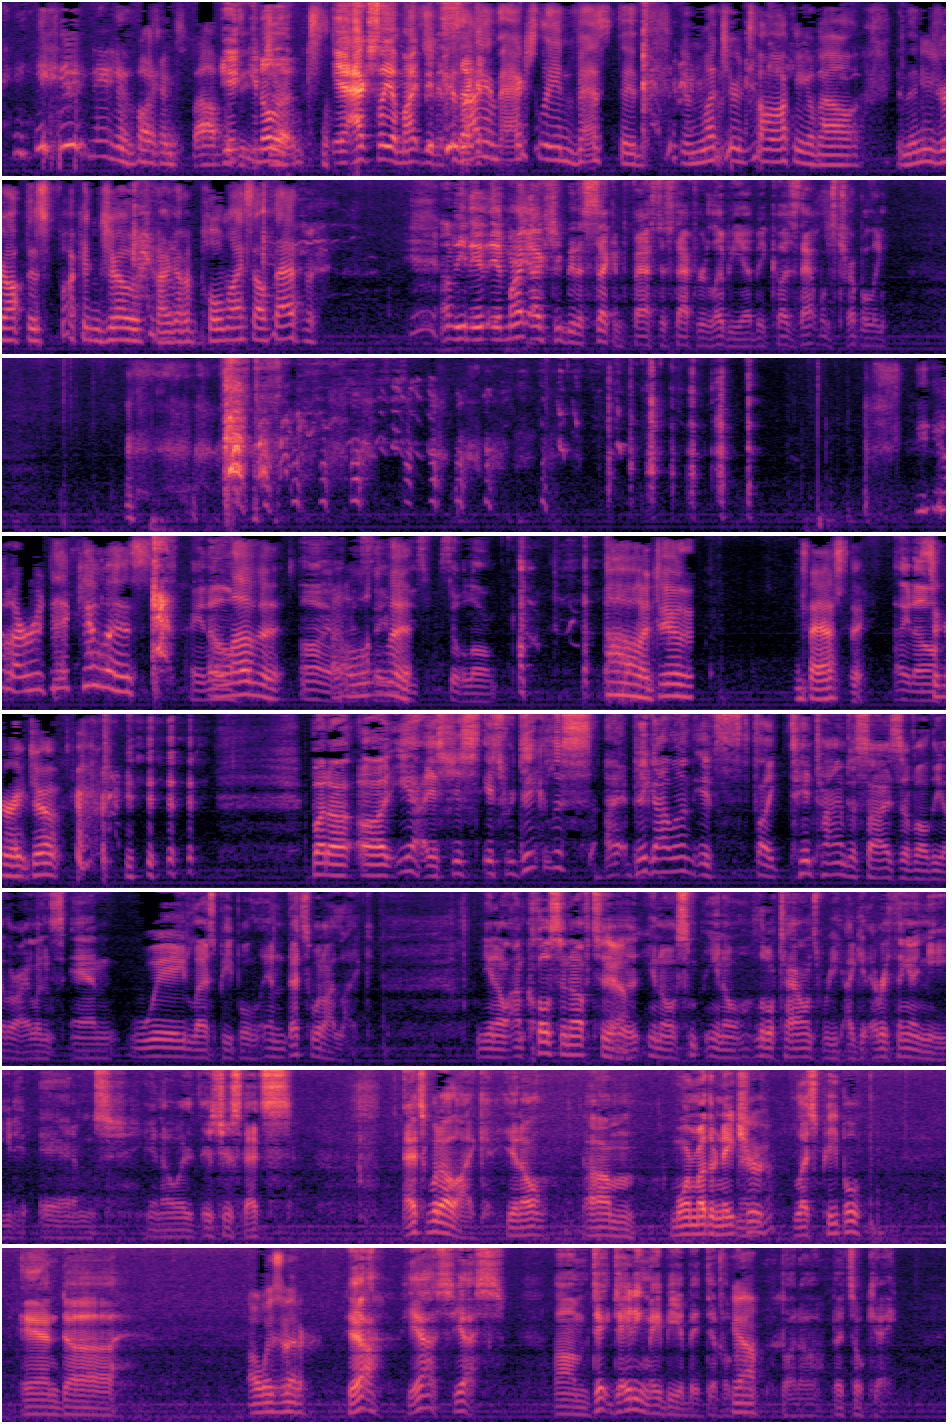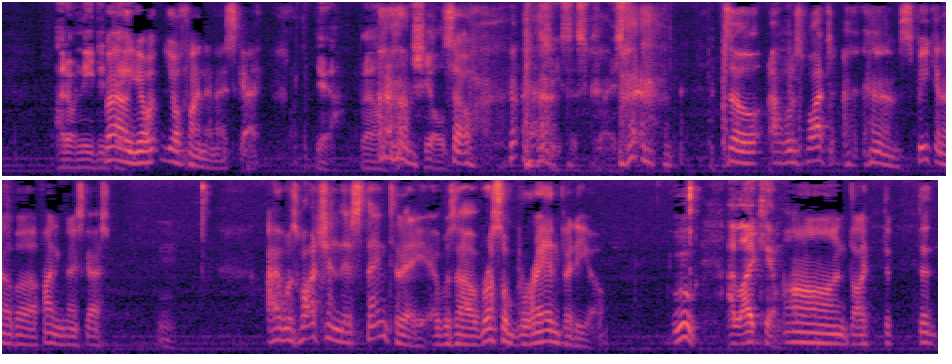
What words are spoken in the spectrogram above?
you need to fucking stop you, with these you know jokes. that yeah actually it might be the second. Because I am actually invested in what you're talking about, and then you drop this fucking joke, and I gotta pull myself out of it. I mean, it, it might actually be the second fastest after Libya because that one's tripling. You are ridiculous. I I love it. Oh, I haven't love it. so long. Oh, dude. Fantastic. I know. It's a great joke. but uh, uh, yeah, it's just it's ridiculous. I, Big Island, it's like ten times the size of all the other islands, and way less people, and that's what I like. You know, I'm close enough to Yeah. you know sm- you know little towns where I get everything I need, and you know it, it's just that's that's what I like. You know, um, more Mother Nature, less people, and. uh Always better. Yeah. Yes. Yes. Um, da- dating may be a bit difficult. Yeah. But uh, that's okay. I don't need to. Well, date. you'll you'll find a nice guy. Yeah. Well, she'll. So, Jesus Christ. so I was watching. speaking of uh, finding nice guys, I was watching this thing today. It was a Russell Brand video Ooh, I like him. on like the the.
